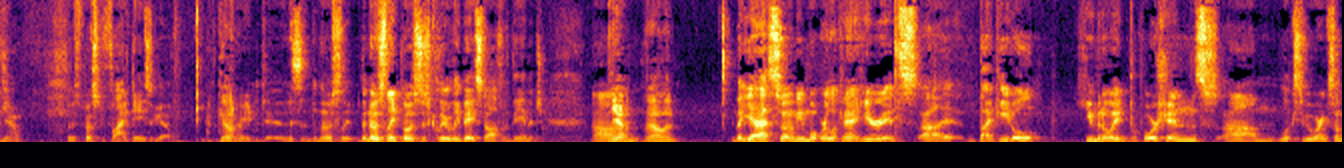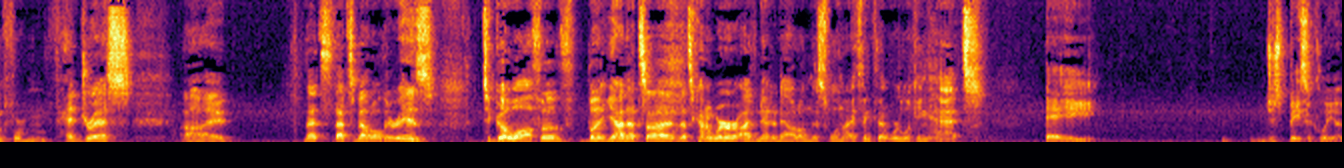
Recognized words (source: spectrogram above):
you know, it was posted five days ago." Got it. Uh, This is the no sleep. The no sleep post is clearly based off of the image. Um, yeah, valid. But yeah, so I mean, what we're looking at here, it's uh, bipedal, humanoid proportions. Um, looks to be wearing some form of headdress. Uh, that's that's about all there is to go off of. But yeah, that's uh, that's kind of where I've netted out on this one. I think that we're looking at a just basically a,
